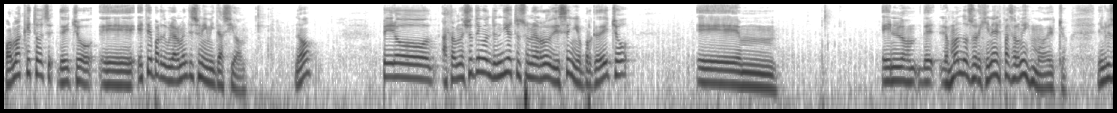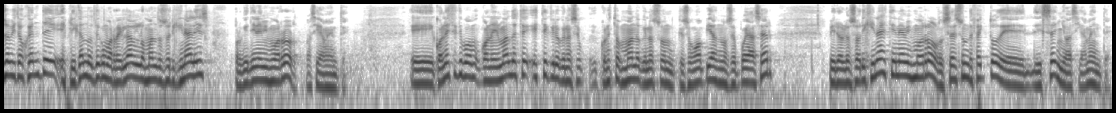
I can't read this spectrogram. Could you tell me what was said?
Por más que esto, de hecho, eh, este particularmente es una imitación, ¿no? Pero hasta donde yo tengo entendido, esto es un error de diseño, porque de hecho, Em, en los, mandos originales pasa lo mismo, de hecho. Incluso he visto gente explicándote cómo arreglar los mandos originales porque tiene el mismo error, básicamente. Eh, con este tipo, con el mando este, este creo que no se, con estos mandos que no son, que son copias no se puede hacer, pero los originales tienen el mismo error, o sea, es un defecto de, diseño, básicamente.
